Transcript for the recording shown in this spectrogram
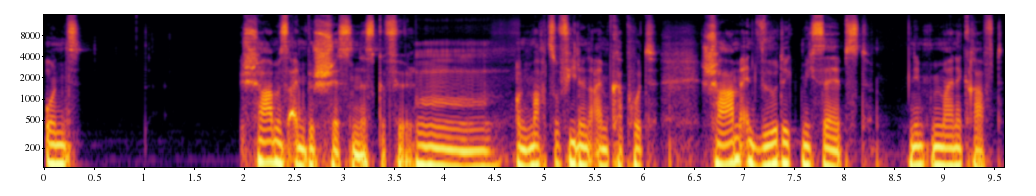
Und Scham ist ein beschissenes Gefühl Hm, und macht so viel in einem kaputt. Scham entwürdigt mich selbst, nimmt mir meine Kraft.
